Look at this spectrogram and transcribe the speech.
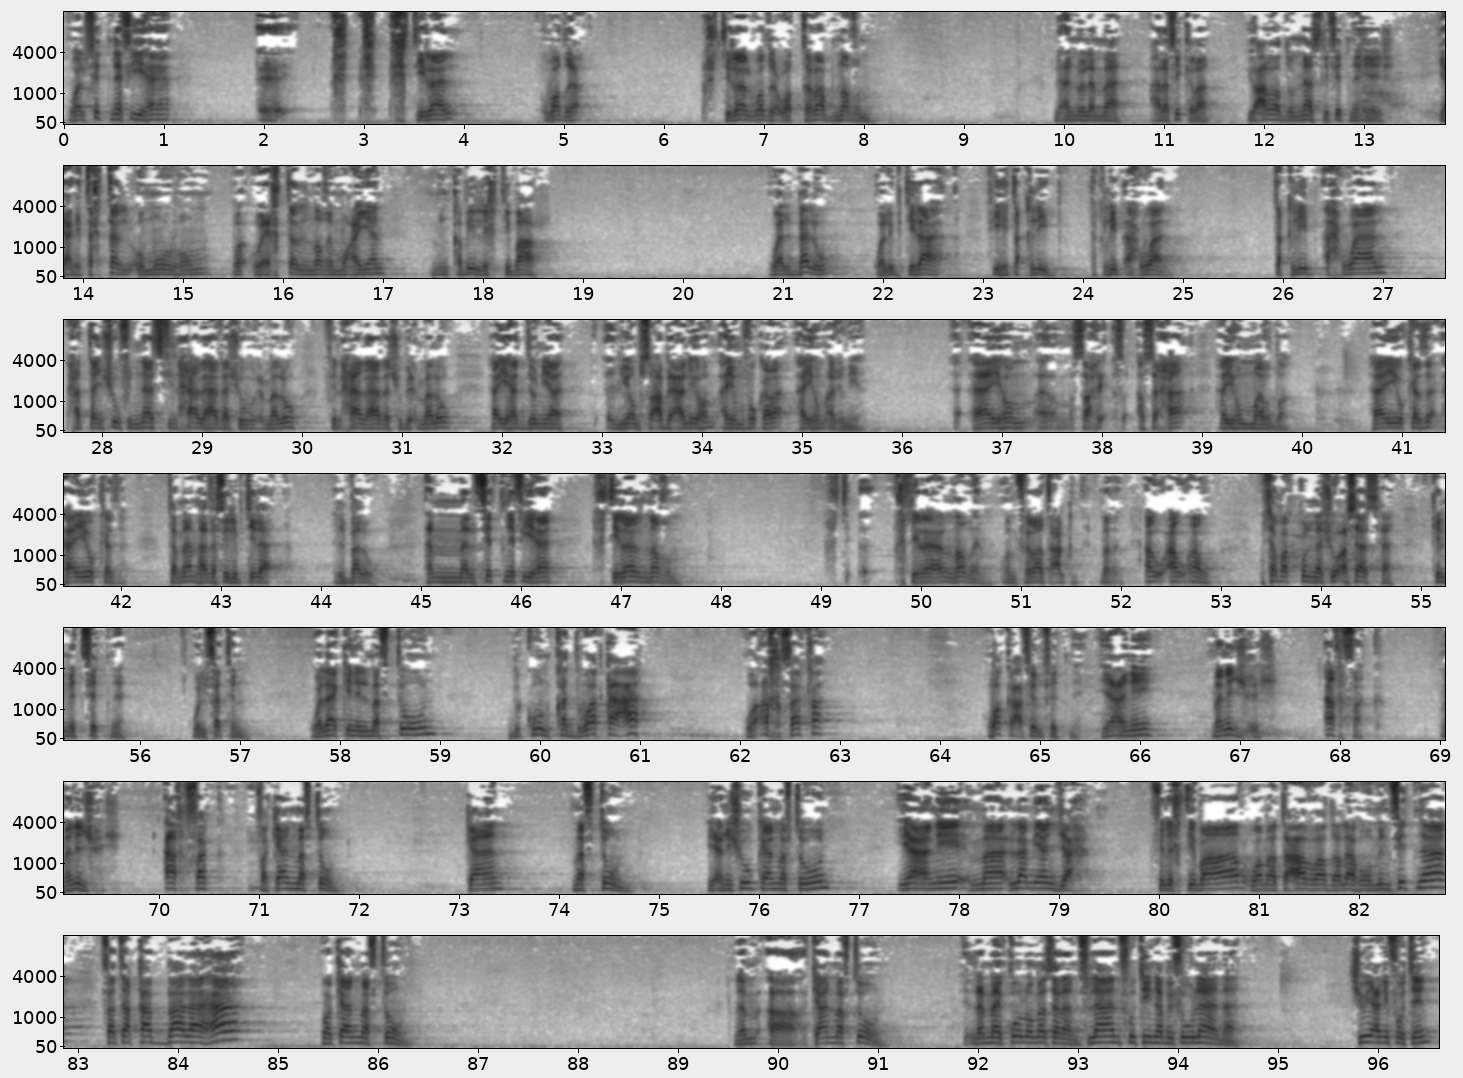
والفتنة فيها آه، اخ- اخ- اختلال وضع اختلال وضع واضطراب نظم. لأنه لما على فكرة يعرض الناس لفتنة إيش؟ يعني تختل أمورهم ويختل نظم معين من قبيل الاختبار. والبلو والابتلاء فيه تقليب تقليب أحوال تقليب أحوال حتى نشوف الناس في الحال هذا شو بيعملوا في الحال هذا شو بيعملوا. هاي هالدنيا اليوم صعبة عليهم هاي هم فقراء هاي هم أغنياء. هاي هم أصحاء هاي هم مرضى. هاي وكذا هاي وكذا. تمام؟ هذا في الابتلاء البلو. أما الفتنة فيها اختلال نظم. اختلال نظم وانفراط عقد أو أو أو. وسبق قلنا شو أساسها؟ كلمة فتنة والفتن. ولكن المفتون بيكون قد وقع وأخفق وقع في الفتنة. يعني ما نجحش. أخفق. ما نجحش. أخفق فكان مفتون. كان مفتون. يعني شو كان مفتون؟ يعني ما لم ينجح. في الاختبار وما تعرض له من فتنة فتقبلها وكان مفتون. لم آه كان مفتون. لما يقولوا مثلا فلان فتن بفلانة. شو يعني فتن؟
